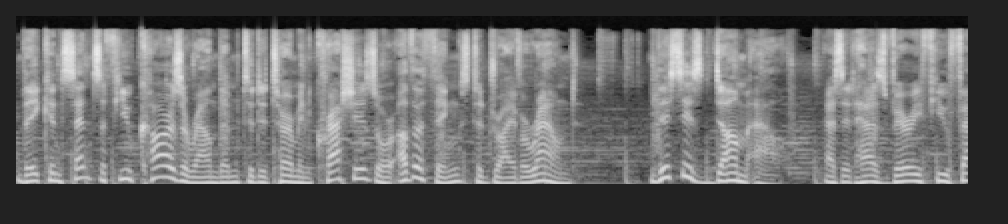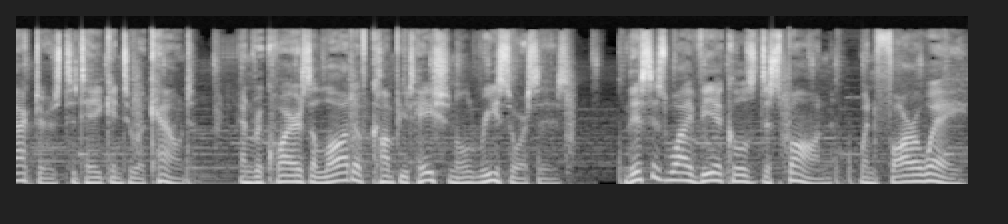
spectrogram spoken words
they can sense a few cars around them to determine crashes or other things to drive around. This is dumb AI, as it has very few factors to take into account, and requires a lot of computational resources. This is why vehicles despawn when far away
